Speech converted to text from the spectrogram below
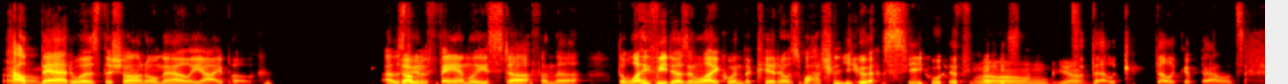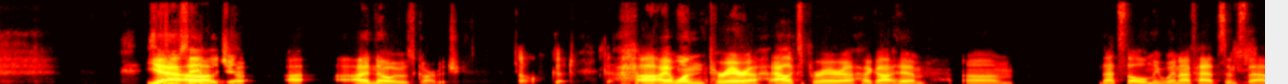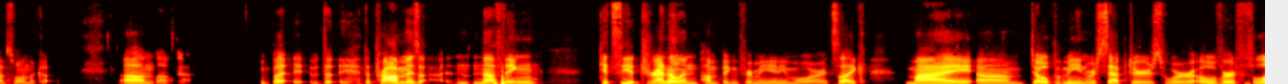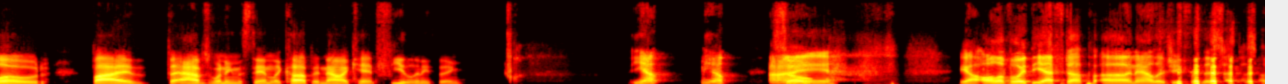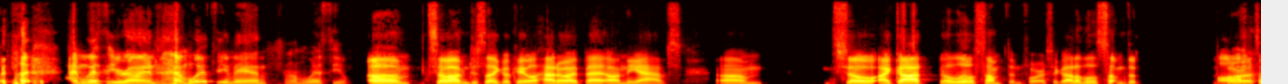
How Um, bad was the Sean O'Malley eye poke? I was Dumb doing family stuff, and the the wifey doesn't like when the kiddos watching UFC with me. Oh yeah, It's a delicate, delicate balance. So yeah. you say uh, legit. uh, I know it was garbage. Oh, good. Uh, I won Pereira, Alex Pereira. I got him. Um, that's the only win I've had since the Avs won the cup. Um, Love that. but it- the the problem is uh, nothing gets the adrenaline pumping for me anymore. It's like my um, dopamine receptors were overflowed by the Avs winning the Stanley Cup, and now I can't feel anything. Yep. Yep. So- I, Yeah, I'll avoid the effed up uh, analogy for this episode. but I'm with you, Ryan. I'm with you, man. I'm with you. Um, so I'm just like, okay, well, how do I bet on the Avs? Um, so I got a little something for us. I got a little something Oh.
